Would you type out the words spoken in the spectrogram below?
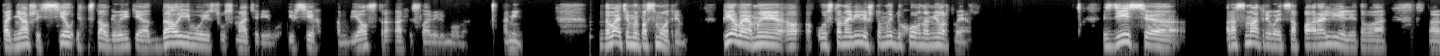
поднявшись, сел и стал говорить, и отдал его Иисус матери его, и всех объял страх и славили Бога. Аминь. Давайте мы посмотрим. Первое, мы а, установили, что мы духовно мертвые. Здесь э, рассматривается параллель этого, э,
